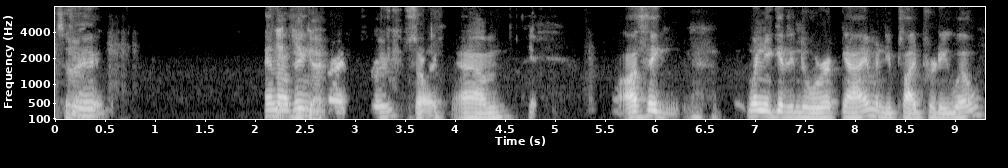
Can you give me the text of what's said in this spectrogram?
So. And yeah, I think. Sorry. Um, yeah. I think when you get into a rep game and you play pretty well,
